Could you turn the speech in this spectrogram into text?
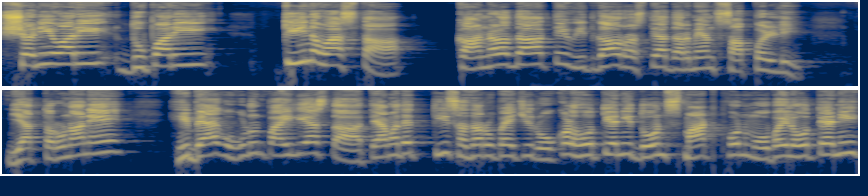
शनिवारी दुपारी तीन वाजता कानळदा ते विदगाव रस्त्यादरम्यान सापडली. या तरुणाने ही बॅग उघडून पाहिली असता त्यामध्ये तीस हजार रुपयाची रोकड होती आणि दोन स्मार्टफोन मोबाईल होते आणि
